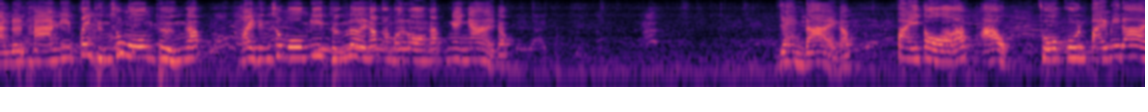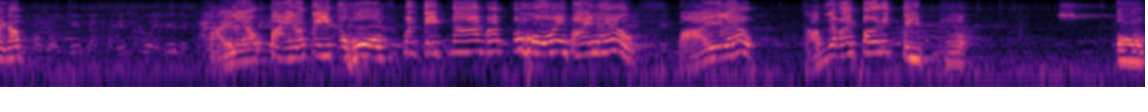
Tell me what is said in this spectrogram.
ารเดินทางนี่ไม่ถึงชั่วโมงถึงครับ ไม่ถึงชั่วโมงนี่ถึงเลยครับอำเภอรองครับง่าย ๆครับ แย่งได้ครับ ไปต่อครับเอาโชกุนไปไม่ได้ครับ ไปแล้วไปแล้วติดโอ้โห มันติดน้ำครับ โอ้โหไปแล้ว ไปแล้วทำยังไงเปิดได้ติดครับออก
